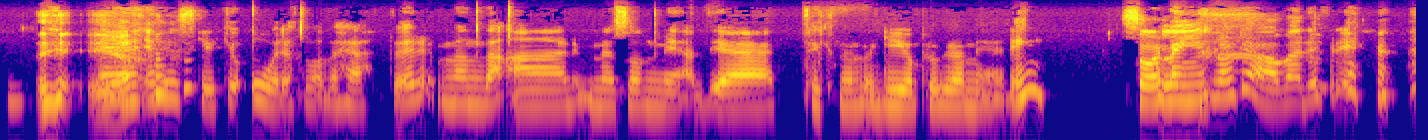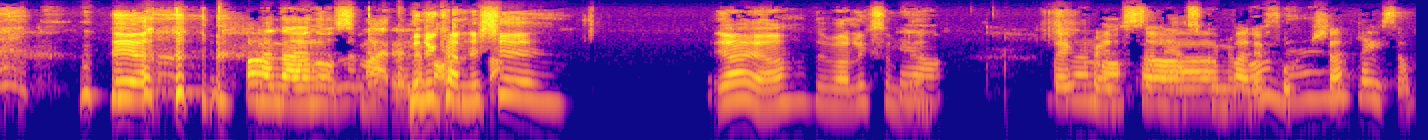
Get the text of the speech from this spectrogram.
Eh, Ja. Jeg husker ikke ordrett hva det heter, men det er med sånn medieteknologi og programmering. Så lenge klarte jeg å være fri. ja. Men det er jo noe som er relevant, Men du kan ikke Ja ja, det var liksom det. Ja. Det er cringe å skulle bare fortsette, liksom.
